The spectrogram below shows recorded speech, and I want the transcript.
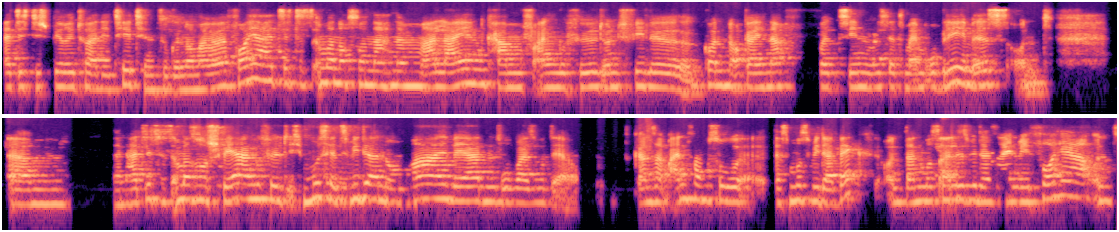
als ich die Spiritualität hinzugenommen habe. Vorher hat sich das immer noch so nach einem Alleinkampf angefühlt und viele konnten auch gar nicht nachvollziehen, was jetzt mein Problem ist. Und ähm, dann hat sich das immer so schwer angefühlt, ich muss jetzt wieder normal werden. So war so der ganz am Anfang so, das muss wieder weg und dann muss alles wieder sein wie vorher. Und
